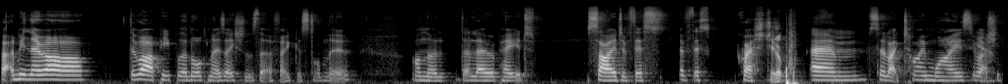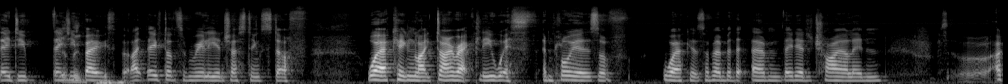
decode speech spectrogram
But I mean, there are there are people and organisations that are focused on the on the, the lower paid side of this of this question. Yep. Um, so like Timewise, Yeah. actually they do they Yeah, do they- both. But like they've done some really interesting stuff, working like directly with employers of workers. I remember that um, they did a trial in. I-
